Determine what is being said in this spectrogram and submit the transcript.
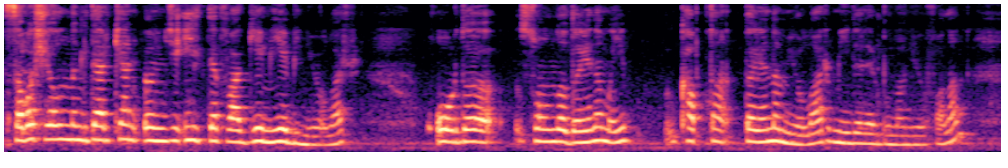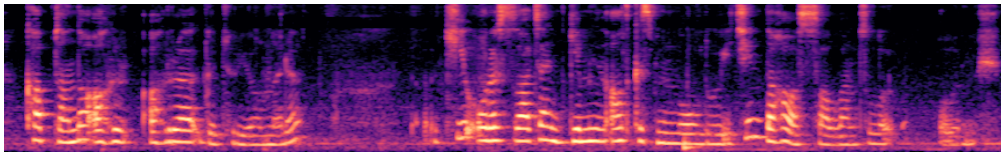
Savaş yoluna giderken önce ilk defa gemiye biniyorlar. Orada sonunda dayanamayıp kaptan dayanamıyorlar. Mideleri bulanıyor falan. Kaptan da ahır ahıra götürüyor onları. Ki orası zaten geminin alt kısmında olduğu için daha az sallantılı olurmuş.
